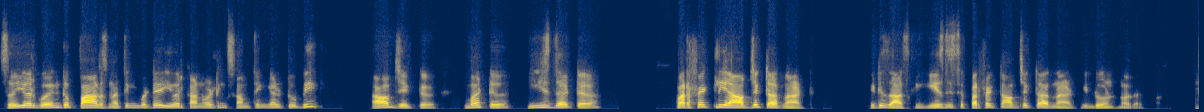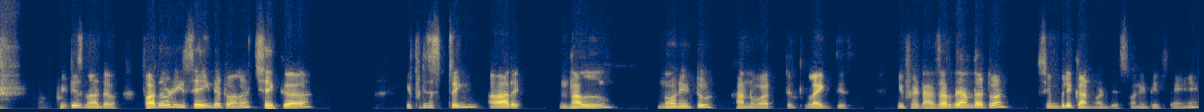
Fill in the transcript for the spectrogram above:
so you are going to parse nothing but you are converting something else to be object. But is that perfectly object or not? It is asking is this a perfect object or not? We don't know that it is not. A further it is saying that one check uh, if it is string or null no need to convert it like this. If it has other than that one simply convert this one it is saying.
